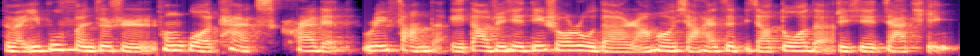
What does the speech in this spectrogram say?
对吧？一部分就是通过 tax credit refund 给到这些低收入的，然后小孩子比较多的这些家庭。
